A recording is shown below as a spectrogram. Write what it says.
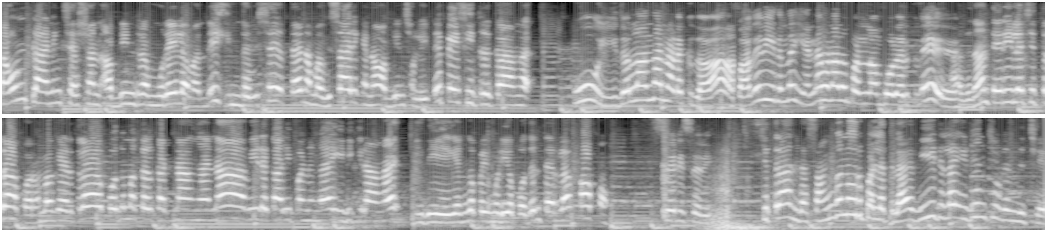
டவுன் பிளானிங் செஷன் அப்படின்ற முறையில வந்து இந்த விஷயத்த நம்ம விசாரிக்கணும் அப்படின்னு சொல்லிட்டு பேசிட்டு இருக்காங்க. ஓ இதெல்லாம் தான் நடக்குதா? பதவி இருந்தா என்ன வேணாலும் பண்ணலாம் போல இருக்குதே. அதுதான் தெரியல சித்ரா. புறம்போக்கு இடத்துல பொதுமக்கள் கட்டினாங்கன்னா வீடை காலி பண்ணுங்க இடிக்கிறாங்க. இது எங்க போய் முடிய போகுதுன்னு தெரியல. பாப்போம் சரி சரி. சித்ரா இந்த சங்கனூர் பள்ளத்துல வீடு எல்லாம் இடிஞ்சு விழுந்துச்சு.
